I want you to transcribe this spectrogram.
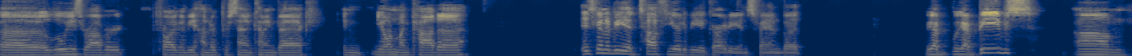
uh, Luis Robert probably gonna be 100 percent coming back, and Yon Moncada. It's gonna be a tough year to be a Guardians fan, but we got we got Beebs, um,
